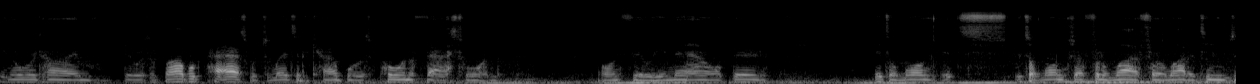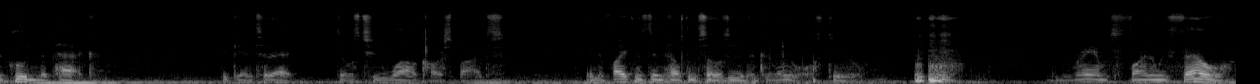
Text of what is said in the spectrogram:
in overtime, there was a bobbled pass which led to the Cowboys pulling a fast one on Philly, and now they're it's a long it's it's a long shot for the lot for a lot of teams, including the Pack, to get into that those two wild card spots. And the Vikings didn't help themselves either because they lost too. the Rams finally fell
